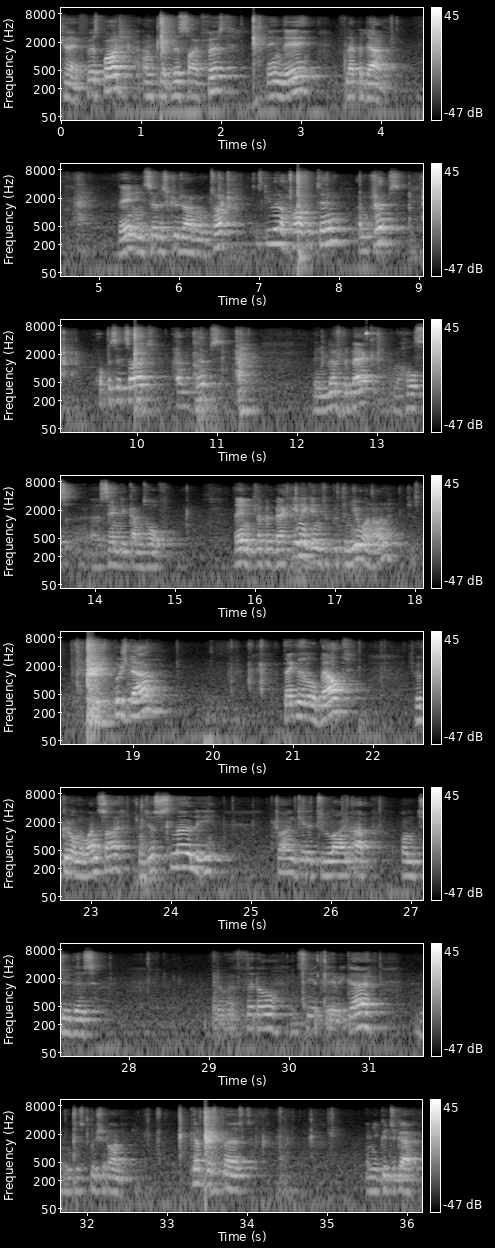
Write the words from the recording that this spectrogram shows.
Okay, first part, unclip this side first, then there, flap it down. Then insert a screwdriver on top, just give it a half a turn, unclips, opposite side, unclips, then lift the back and the whole uh, assembly comes off. Then clip it back in again to put the new one on, just push down, take the little belt, hook it on the one side and just slowly try and get it to line up onto this bit of a fiddle. You see it, there we go. And just push it on. Clip this closed and you're good to go.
